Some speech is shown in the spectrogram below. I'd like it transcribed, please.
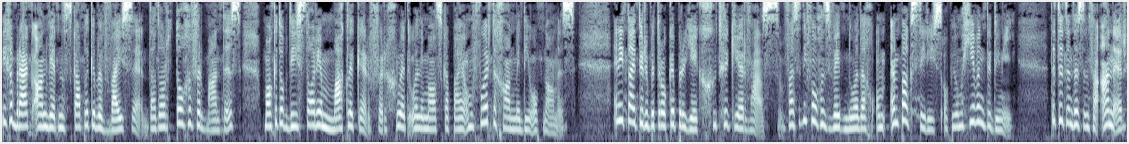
Die gebrek aan wetenskaplike bewyse dat daar tog 'n verband is, maak dit op die stadium makliker vir groot oliemaatskappye om voort te gaan met die opnames. In die tyd toe die betrokke projek goedgekeur was, was dit nie volgens wet nodig om impakstudies op die omgewing te doen nie. Dit het intussen verander,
